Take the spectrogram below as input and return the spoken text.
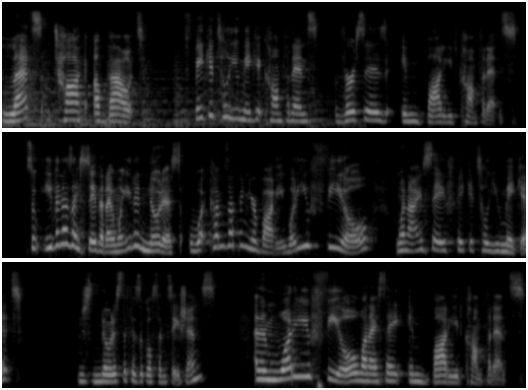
Let's talk about fake it till you make it confidence versus embodied confidence. So, even as I say that, I want you to notice what comes up in your body. What do you feel when I say fake it till you make it? And just notice the physical sensations. And then what do you feel when I say embodied confidence?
